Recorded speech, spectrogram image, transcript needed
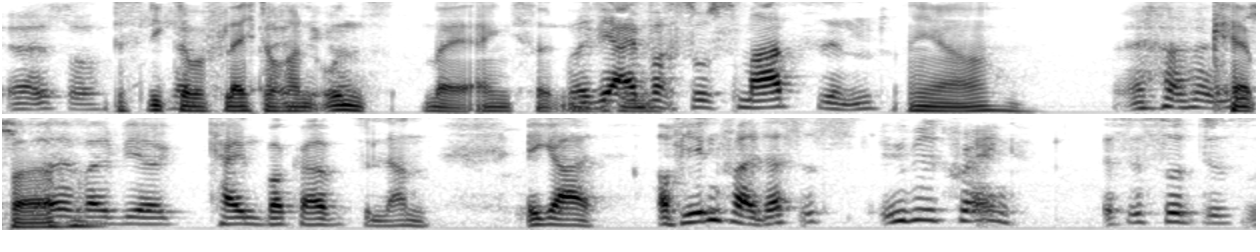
Ja, ist so. Das liegt Ich aber vielleicht auch an egal. uns, weil eigentlich sollten Weil wir einfach so smart sind. Ja, Kappa. weil, weil wir keinen Bock haben zu lernen. Egal. Auf jeden Fall, das ist übel crank. Es ist so, das,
